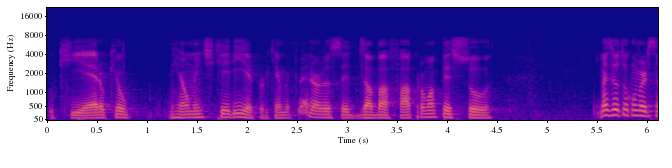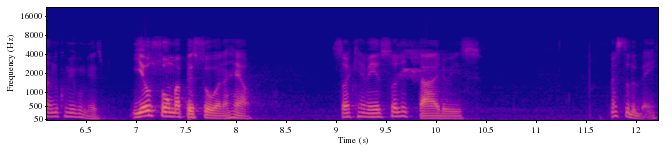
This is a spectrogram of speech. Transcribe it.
O que era o que eu realmente queria, porque é muito melhor você desabafar para uma pessoa. Mas eu estou conversando comigo mesmo. E eu sou uma pessoa, na real. Só que é meio solitário isso. Mas tudo bem.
